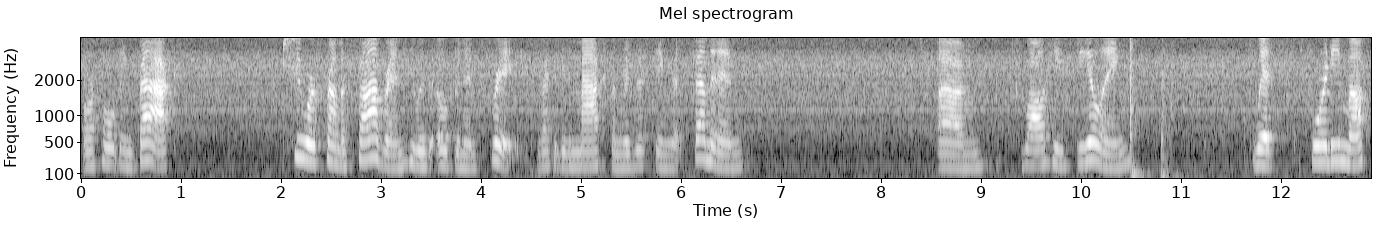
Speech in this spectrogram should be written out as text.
or holding back to or from a sovereign who is open and free. So that could be the masculine resisting the feminine um, while he's dealing with 4D muck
